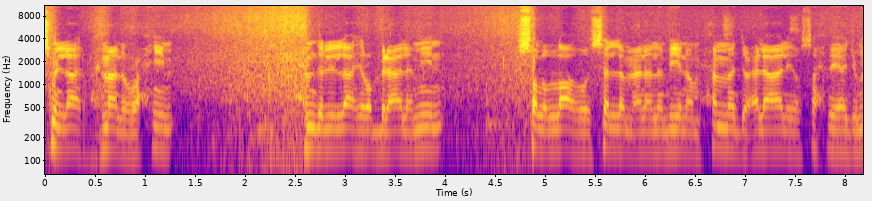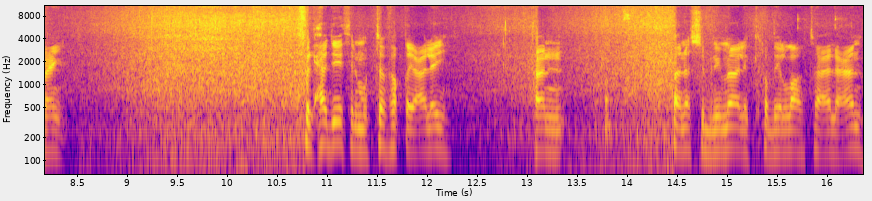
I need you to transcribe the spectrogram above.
بسم الله الرحمن الرحيم الحمد لله رب العالمين صلى الله وسلم على نبينا محمد وعلى اله وصحبه اجمعين. في الحديث المتفق عليه عن انس بن مالك رضي الله تعالى عنه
